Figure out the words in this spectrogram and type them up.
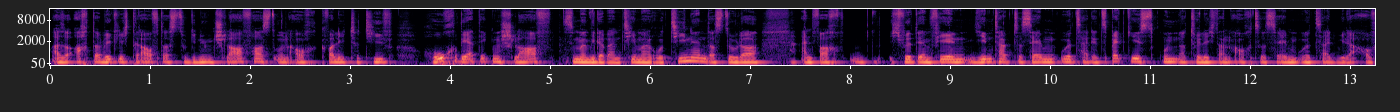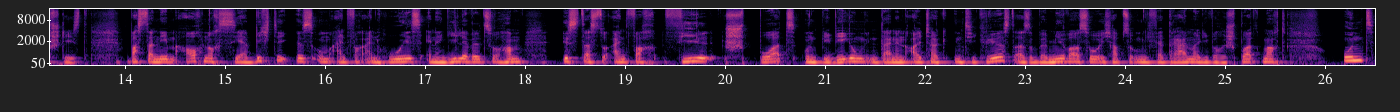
Also achte wirklich darauf, dass du genügend Schlaf hast und auch qualitativ hochwertigen Schlaf. Sind wir wieder beim Thema Routinen, dass du da einfach, ich würde dir empfehlen, jeden Tag zur selben Uhrzeit ins Bett gehst und natürlich dann auch zur selben Uhrzeit wieder aufstehst. Was daneben auch noch sehr wichtig ist, um einfach ein hohes Energielevel zu haben, ist, dass du einfach viel Sport und Bewegung in deinen Alltag integrierst. Also bei mir war es so, ich habe so ungefähr dreimal die Woche Sport gemacht und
